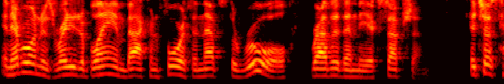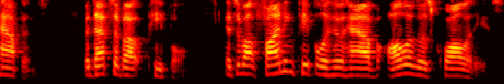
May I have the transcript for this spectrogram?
and everyone is ready to blame back and forth, and that's the rule rather than the exception. It just happens. But that's about people. It's about finding people who have all of those qualities.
